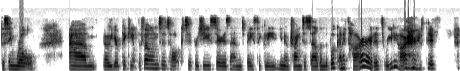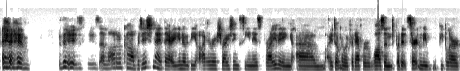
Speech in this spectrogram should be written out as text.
the same role. Um, you know, you're picking up the phone to talk to producers and basically, you know, trying to sell them the book, and it's hard. It's really hard. There's, um, there's there's a lot of competition out there. You know, the Irish writing scene is thriving. Um, I don't know if it ever wasn't, but it's certainly people are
